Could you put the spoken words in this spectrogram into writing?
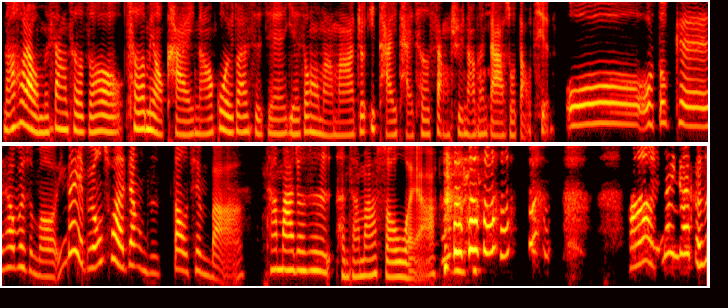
然后后来我们上车之后，车没有开，然后过一段时间，野松的妈妈就一台一台车上去，然后跟大家说道歉。哦，OK，他为什么应该也不用出来这样子道歉吧？他妈就是很常帮他收尾啊。啊，那应该可是。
